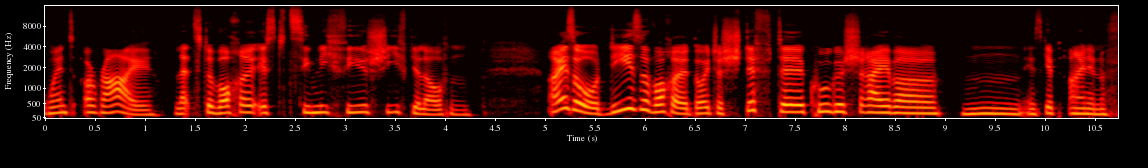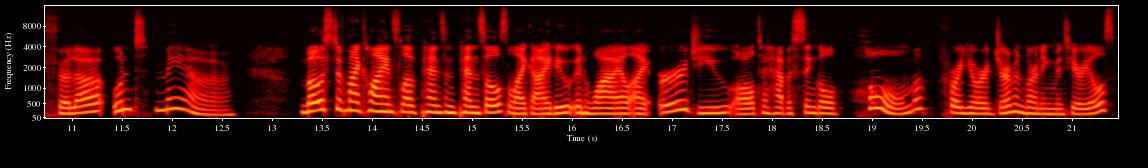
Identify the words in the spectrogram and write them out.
went awry. Letzte Woche ist ziemlich viel schiefgelaufen. Also, diese Woche deutsche Stifte, Kugelschreiber. Hm, es gibt einen Füller und mehr. Most of my clients love pens and pencils like I do, and while I urge you all to have a single home for your German learning materials,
